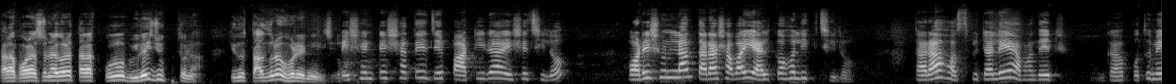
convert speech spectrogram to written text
তারা পড়াশোনা করে, তারা কোনো বিলেই যুক্ত না। কিন্তু তাদেরও ভরে নিয়েছে। পেশেন্টের সাথে যে পার্টিরা এসেছিল, পরে শুনলাম তারা সবাই অ্যালকোহলিক ছিল। তারা হসপিটালে আমাদের প্রথমে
